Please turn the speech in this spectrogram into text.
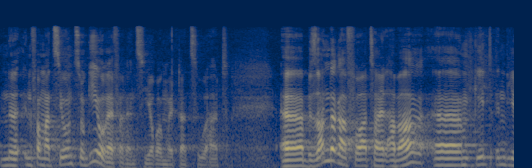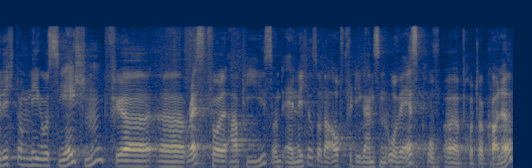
eine Information zur Georeferenzierung mit dazu hat. Äh, besonderer Vorteil aber äh, geht in die Richtung Negotiation für äh, RESTful APIs und ähnliches oder auch für die ganzen OWS-Protokolle.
